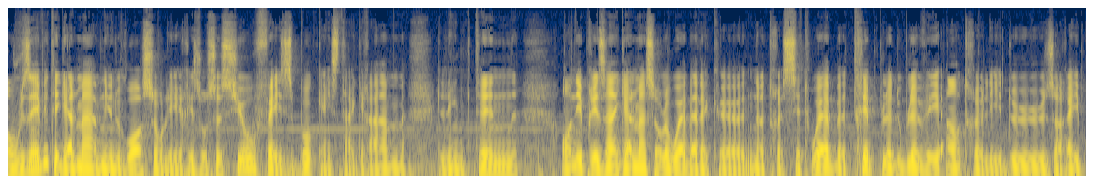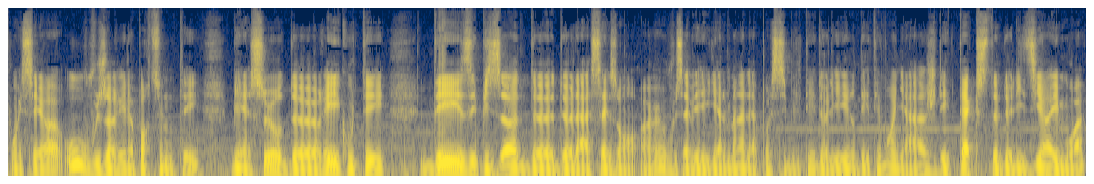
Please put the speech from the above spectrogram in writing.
On vous invite également à venir nous voir sur les réseaux sociaux, Facebook, Instagram, LinkedIn. On est présent également sur le web avec euh, notre site web www.entrelesdeuxoreilles.ca où vous aurez l'opportunité, bien sûr, de réécouter des épisodes de, de la saison 1. Vous avez également la possibilité de lire des témoignages, des textes de Lydia et moi.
